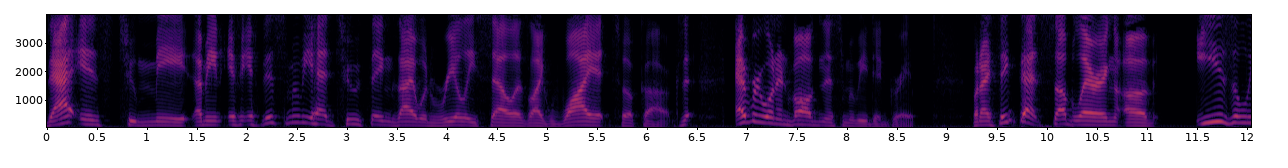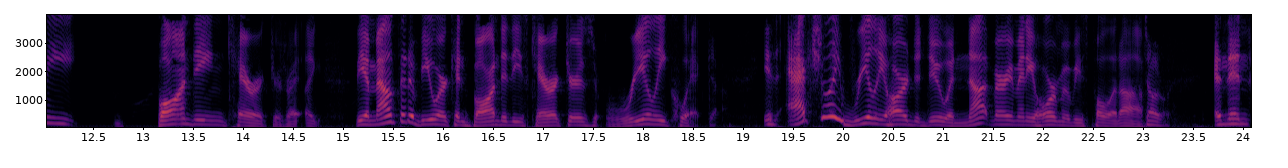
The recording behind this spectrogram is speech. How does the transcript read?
that is to me. I mean, if if this movie had two things I would really sell is like why it took off. Because everyone involved in this movie did great. But I think that sublayering of easily bonding characters, right? Like the amount that a viewer can bond to these characters really quick is actually really hard to do, and not very many horror movies pull it off. totally. And then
